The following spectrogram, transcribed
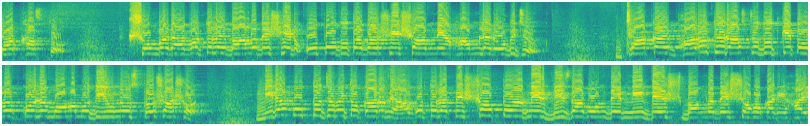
বরখাস্ত। সোমবার আগরতলায় বাংলাদেশের উপদূতাবাসের সামনে হামলার অভিযোগ। ঢাকায় ভারতীয় রাষ্ট্রদূতকে তলব করল মোহাম্মদ ইউনুস প্রশাসন। নিরাপত্তাজনিত কারণে আগরতলাতে সব ধরনের ভিসা বন্ধের নির্দেশ বাংলাদেশ সহকারী হাই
